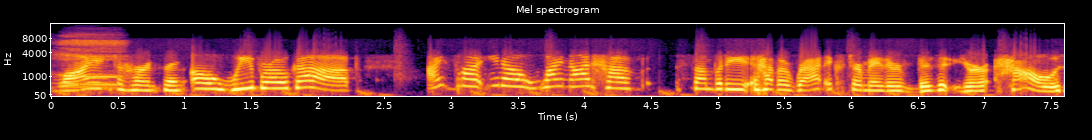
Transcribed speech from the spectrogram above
lying to her and saying, "Oh, we broke up," I thought, you know, why not have somebody have a rat exterminator visit your house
